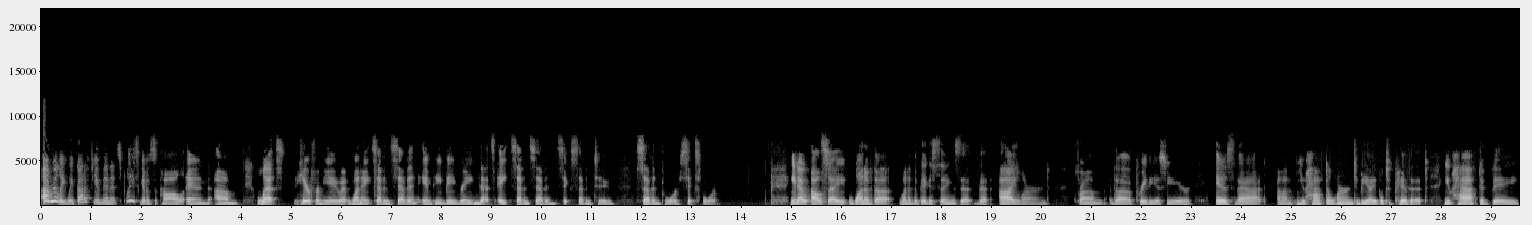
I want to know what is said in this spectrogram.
I really, we've got a few minutes. Please give us a call and um, let's hear from you at 1 877 MPB Ring. That's 877 672 7464 you know i'll say one of the one of the biggest things that that i learned from the previous year is that um, you have to learn to be able to pivot. You have to be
